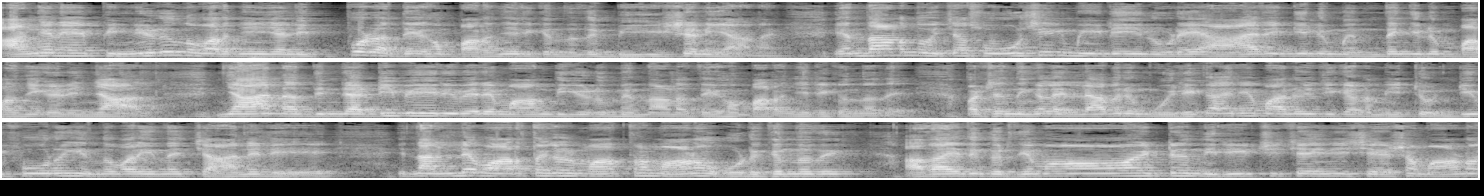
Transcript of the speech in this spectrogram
അങ്ങനെ പിന്നീട് എന്ന് പറഞ്ഞു കഴിഞ്ഞാൽ ഇപ്പോഴദ്ദേഹം പറഞ്ഞിരിക്കുന്നത് ഭീഷണിയാണ്. എന്താണെന്ന് വെച്ചാൽ സോഷ്യൽ മീഡിയയിലൂടെ ആരെങ്കിലും എന്തെങ്കിലും പറഞ്ഞു കഴിഞ്ഞാൽ ഞാൻ അതിന്റെ അടിവേര് വരെ മാന്തിയിടും എന്നാണ് അദ്ദേഹം പറഞ്ഞിരിക്കുന്നത്. പക്ഷെ നിങ്ങൾ എല്ലാവരും ഒരു കാര്യം ആലോചിക്കണം. ഈ ട്വന്റി ഫോർ എന്ന് പറയുന്ന ചാനൽ നല്ല വാർത്തകൾ മാത്രമാണോ കൊടുക്കുന്നത്? അതായത് കൃത്യമായിട്ട് നിരീക്ഷിച്ചതിന് ശേഷമാണോ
